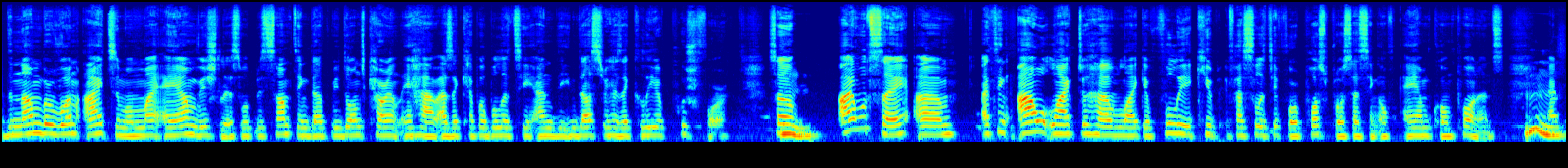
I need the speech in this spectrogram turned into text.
the number one item on my am wish list would be something that we don't currently have as a capability and the industry has a clear push for so mm. i would say um, I think I would like to have like a fully equipped facility for post processing of AM components. Mm. And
